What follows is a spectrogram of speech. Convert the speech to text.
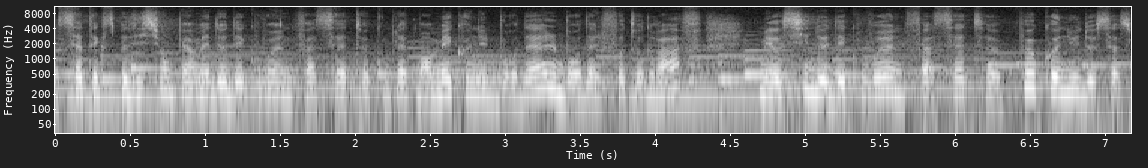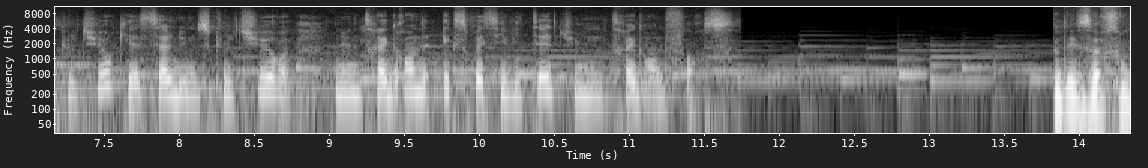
Cette exposition permet de découvrir une facette complètement méconnue de Bourdel, Bourdel photographe, mais aussi de découvrir une facette peu connue de sa sculpture, qui est celle d'une sculpture d'une très grande expressivité, d'une très grande force. Des œuvres sont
